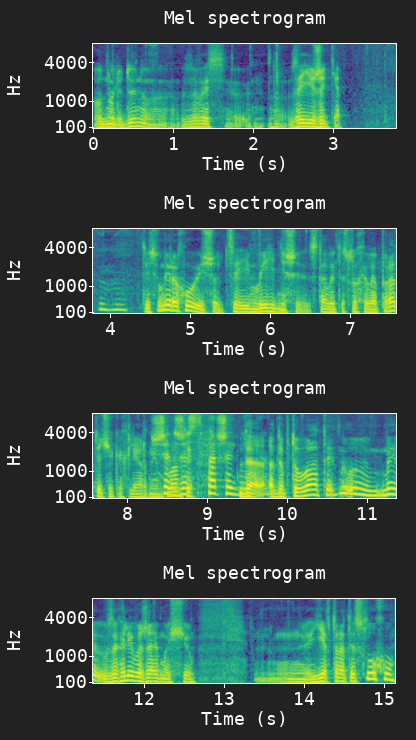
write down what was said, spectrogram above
одну людину за весь е, ну, за її життя. Тобто вони рахують, що це їм вигідніше ставити слухові апарати чи кахлярні Ще імпланти. вже з перших днів. Да, адаптувати. Ну, ми взагалі вважаємо, що є втрати слуху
